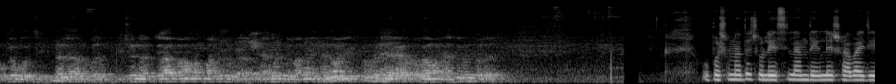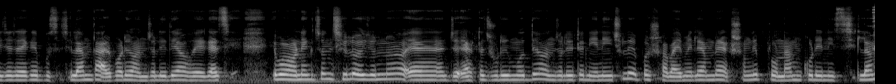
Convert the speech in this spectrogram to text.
ওকে বলছি তাহলে আর পিছনে তুই আর আমার পাশে উপাসনাতে চলে এসেছিলাম, দেখলে সবাই যে যে জায়গায় বসেছিলাম, তারপরে অঞ্জলি দেওয়া হয়ে গেছে। এবার অনেকজন ছিল, ওই জন্য একটা ঝুড়ির মধ্যে অঞ্জলিটা নিয়ে নিয়েছিল। এরপর সবাই মিলে আমরা একসঙ্গে প্রণাম করে নিচ্ছিলাম।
